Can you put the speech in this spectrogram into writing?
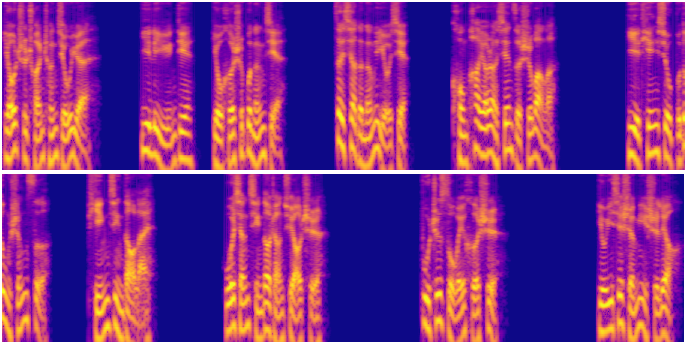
瑶池传承久远，屹立云巅，有何事不能解？在下的能力有限，恐怕要让仙子失望了。”叶天秀不动声色，平静道来：“我想请道长去瑶池，不知所为何事？有一些神秘石料，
